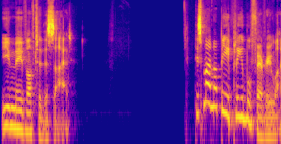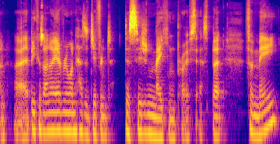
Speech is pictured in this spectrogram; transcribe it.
you move off to the side. This might not be applicable for everyone uh, because I know everyone has a different decision making process. But for me,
